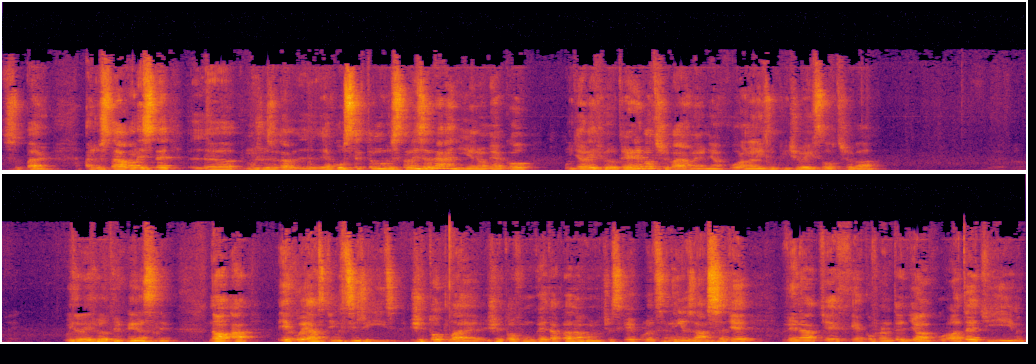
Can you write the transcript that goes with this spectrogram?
Super. A dostávali jste, uh, můžu se tam, jakou jste k tomu dostali zadání? Jenom jako udělali filtry, nebo třeba, já nevím, nějakou analýzu klíčových slov třeba? Udělali filtry, jasně. No a jako já s tím chci říct, že tohle, že to funguje takhle na České republice, není v zásadě vina těch jako frontendiáků, ale to je tím,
